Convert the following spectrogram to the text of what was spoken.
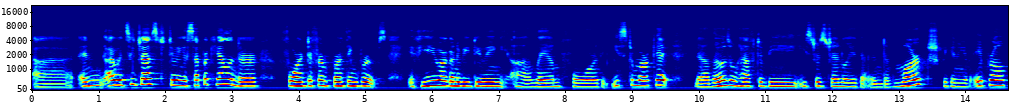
Uh, and I would suggest doing a separate calendar for different birthing groups. If you are going to be doing uh, lamb for the Easter market, now those will have to be, Easter's generally the end of March, beginning of April.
